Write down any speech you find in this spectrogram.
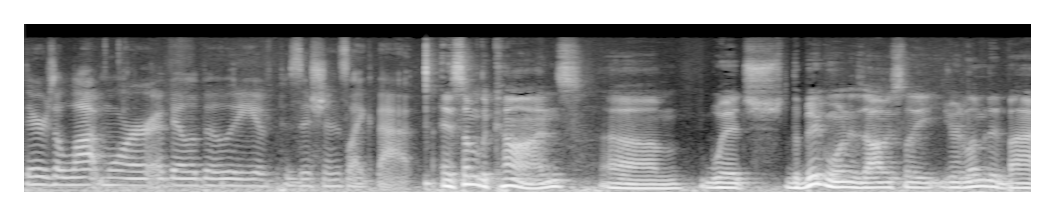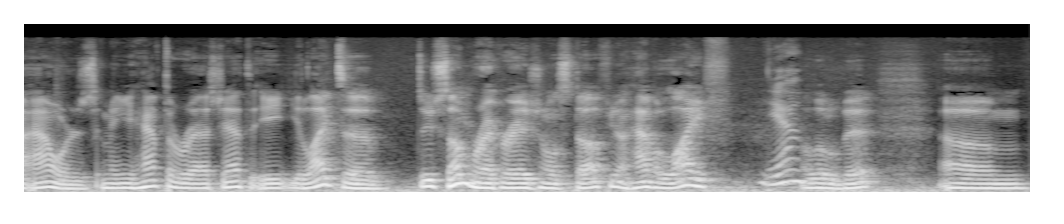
there's a lot more availability of positions like that. And some of the cons, um, which the big one is obviously you're limited by hours. I mean, you have to rest, you have to eat. You like to do some recreational stuff, you know, have a life Yeah. a little bit. Um,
